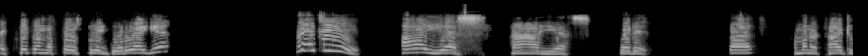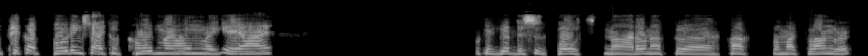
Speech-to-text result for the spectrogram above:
I click on the first link. What do I get? Reddit. Ah yes, ah yes, Reddit. But I'm gonna try to pick up coding so I could code my own like AI. Okay, good. This is close. No, I don't have to uh, talk for much longer.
